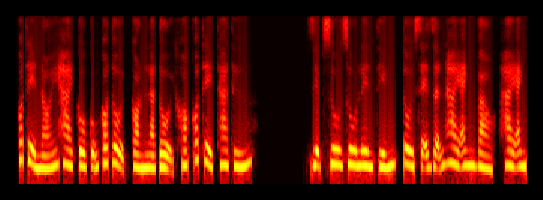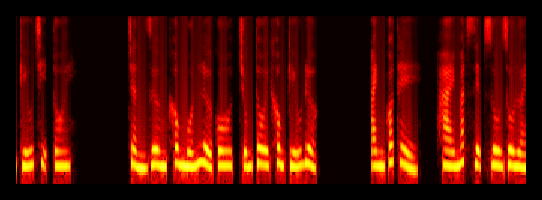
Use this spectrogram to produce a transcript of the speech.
có thể nói hai cô cũng có tội còn là tội khó có thể tha thứ. Diệp Du Du lên tiếng tôi sẽ dẫn hai anh vào, hai anh cứu chị tôi. Trần Dương không muốn lừa cô, chúng tôi không cứu được. Anh có thể, hai mắt Diệp Du Du lóe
